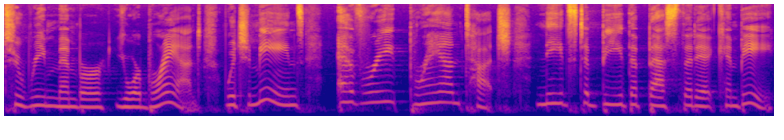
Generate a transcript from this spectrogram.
to remember your brand, which means every brand touch needs to be the best that it can be.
